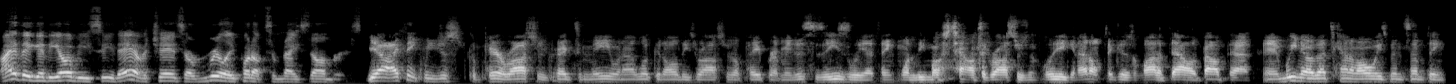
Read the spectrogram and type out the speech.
I think in the OVC, they have a chance to really put up some nice numbers. Yeah, I think when you just compare rosters, Greg, to me, when I look at all these rosters on paper, I mean, this is easily, I think, one of the most talented rosters in the league, and I don't think there's a lot of doubt about that. And we know that's kind of always been something,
